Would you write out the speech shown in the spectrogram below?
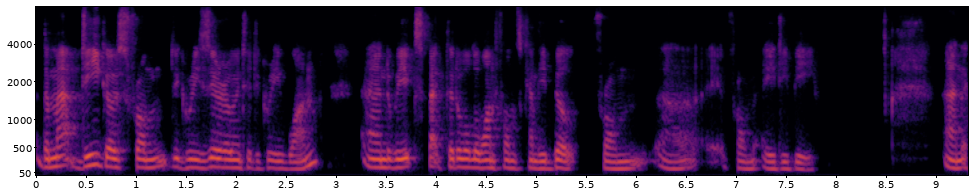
The map D goes from degree zero into degree one, and we expect that all the one forms can be built from, uh, from ADB. And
